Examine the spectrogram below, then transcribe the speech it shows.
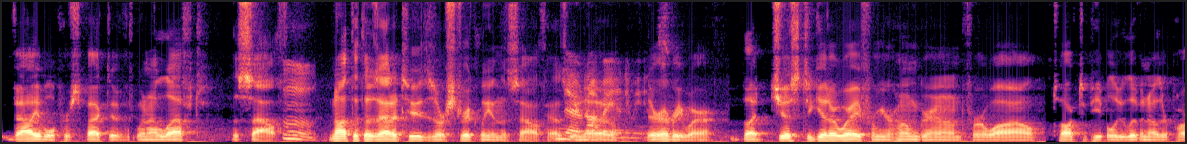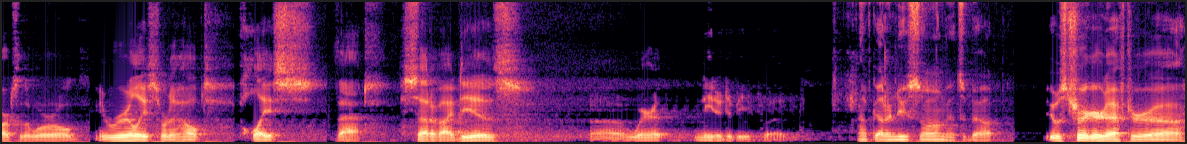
valuable perspective when I left the South. Not that those attitudes are strictly in the South, as No, we not know. by any means. They're everywhere. But just to get away from your home ground for a while, talk to people who live in other parts of the world, it really sort of helped place that set of ideas uh, where it needed to be put. I've got a new song that's about. It was triggered after. Uh,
